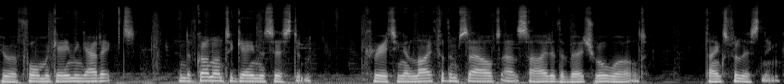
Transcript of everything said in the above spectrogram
who are former gaming addicts and have gone on to game the system, creating a life for themselves outside of the virtual world. Thanks for listening.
